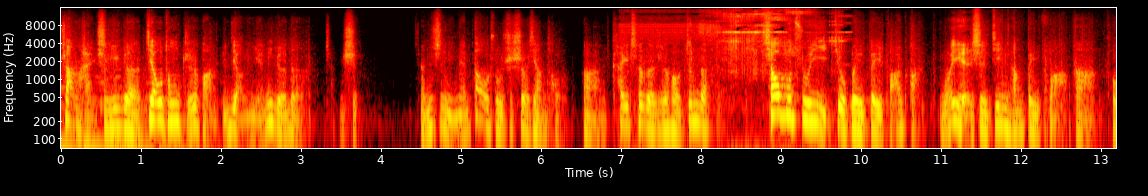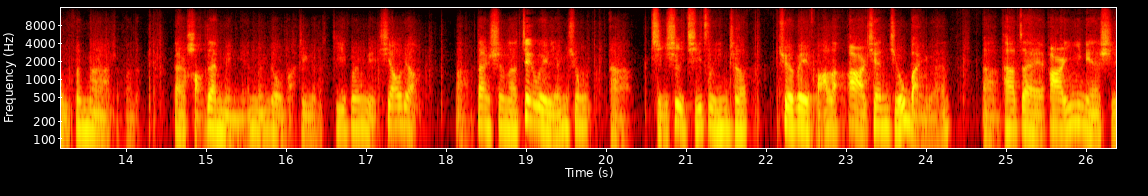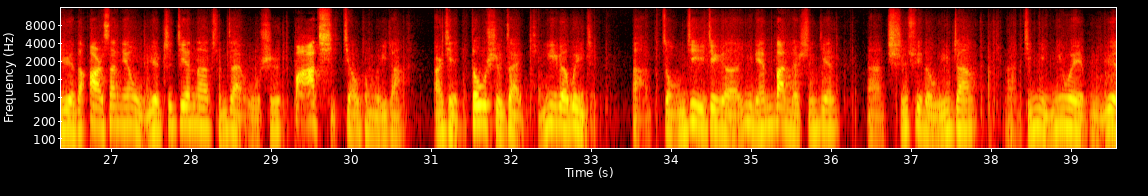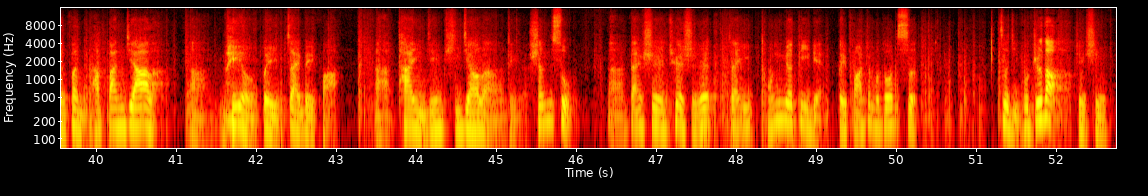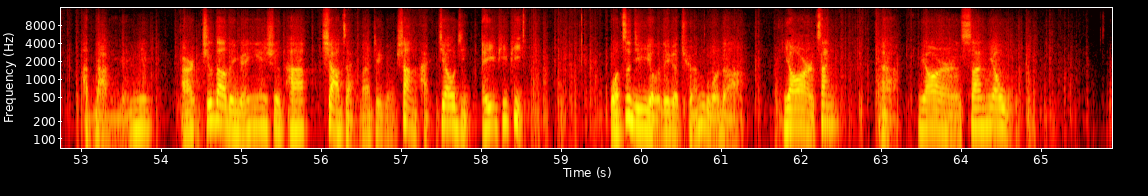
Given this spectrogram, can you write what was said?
上海是一个交通执法比较严格的城市，城市里面到处是摄像头啊，开车的时候真的稍不注意就会被罚款。我也是经常被罚啊，扣分啊什么的。但是好在每年能够把这个积分给消掉啊。但是呢，这位仁兄啊，只是骑自行车，却被罚了二千九百元。啊，他在二一年十月到二三年五月之间呢，存在五十八起交通违章，而且都是在同一个位置，啊，总计这个一年半的时间，啊，持续的违章，啊，仅仅因为五月份他搬家了，啊，没有被再被罚，啊，他已经提交了这个申诉，啊，但是确实在一同一个地点被罚这么多次，自己不知道，这是很大的原因。而知道的原因是他下载了这个上海交警 APP。我自己有这个全国的幺二三啊幺二三幺五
